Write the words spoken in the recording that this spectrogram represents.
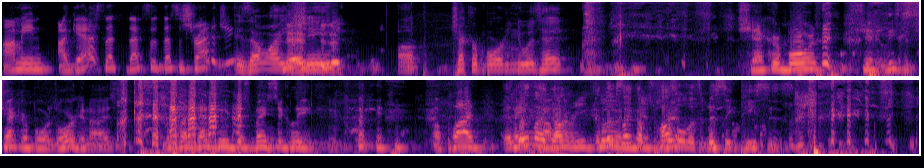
I mean, I guess that that's a that's a strategy. Is that why he Yeah, shaved it- a checkerboard into his head? Checkerboard? Shit, at least the checkerboard's organized. Looks like that dude just basically applied It looked like a, it looks like a puzzle ripped. that's missing pieces.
